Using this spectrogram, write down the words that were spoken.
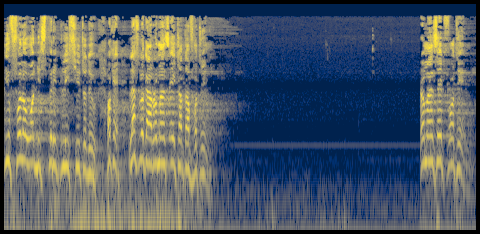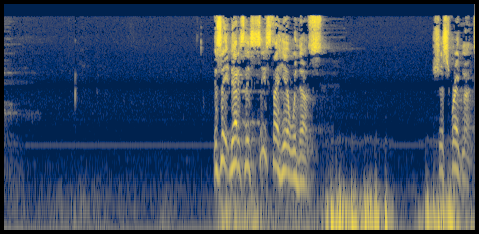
You follow what the Spirit leads you to do. Okay, let's look at Romans 8 chapter 14. Romans 8 14. You see, there is a sister here with us. She's pregnant.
